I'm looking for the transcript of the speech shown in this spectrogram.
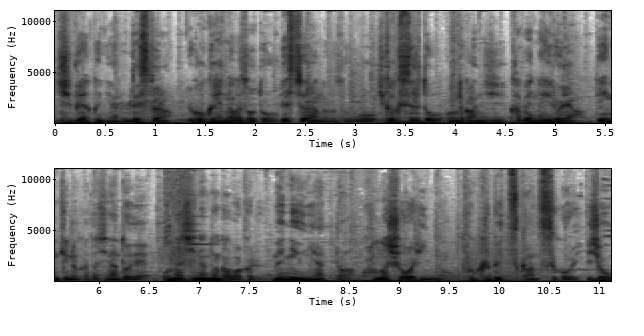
渋谷区にあるレストラン。予告編の画像とレストランの画像を比較するとこんな感じ。壁の色や電気の形などで同じなのがわかる。メニューにあったこの商品の特別感すごい。以上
